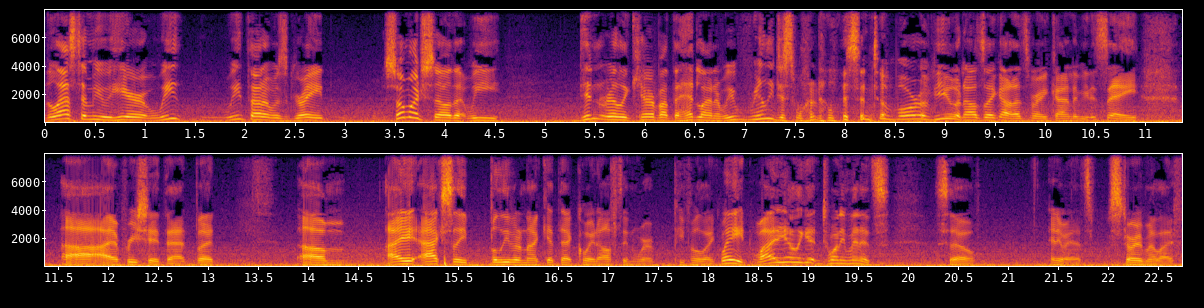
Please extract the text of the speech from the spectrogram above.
the last time you were here, we we thought it was great, so much so that we didn't really care about the headliner. We really just wanted to listen to more of you." And I was like, "Oh, that's very kind of you to say. Uh, I appreciate that." But um, I actually, believe it or not, get that quite often, where people are like, "Wait, why are you only getting twenty minutes?" So, anyway, that's story of my life.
